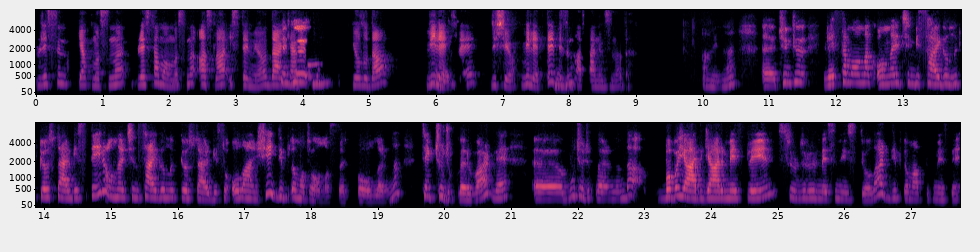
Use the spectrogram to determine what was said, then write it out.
resim yapmasını, ressam olmasını asla istemiyor derken Çünkü... onun yolu da Villet'e evet. Düşüyor. Villet de bizim Hı. hastanemizin adı. Aynen. E, çünkü ressam olmak onlar için bir saygınlık göstergesi değil, onlar için saygınlık göstergesi olan şey diplomat olması oğullarının. Tek çocukları var ve e, bu çocuklarının da baba yadigarı mesleğin sürdürülmesini istiyorlar. Diplomatlık mesleği,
